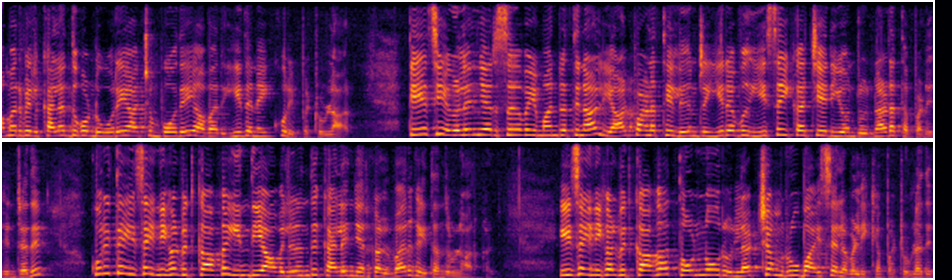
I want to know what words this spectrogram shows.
அமர்வில் கலந்து கொண்டு உரையாற்றும் போதே அவர் இதனை குறிப்பிட்டுள்ளார். தேசிய இளைஞர் சேவை மன்றத்தினால் யாழ்ப்பாணத்தில் இன்று இரவு இசை கச்சேரி ஒன்று நடத்தப்படுகின்றது. குறித்த இசை நிகழ்விற்காக இந்தியாவிலிருந்து கலைஞர்கள் வருகை தந்துள்ளார்கள். இசை நிகழ்விற்காக தொண்ணூறு லட்சம் ரூபாய் செலவழிக்கப்பட்டுள்ளது.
